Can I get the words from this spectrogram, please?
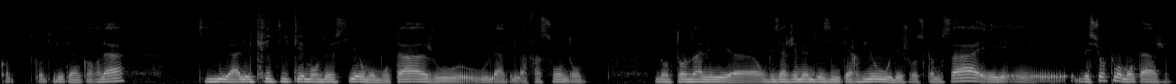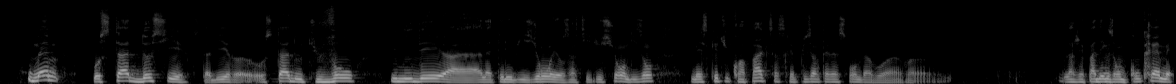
quand il était encore là, qui allait critiquer mon dossier ou mon montage ou, la, façon dont, on allait euh, envisager même des interviews ou des choses comme ça, et, mais surtout au montage. Ou même au stade dossier, c'est-à-dire euh, au stade où tu vends une idée à, à la télévision et aux institutions en disant mais est-ce que tu crois pas que ça serait plus intéressant d'avoir euh, là j'ai pas d'exemple concret mais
